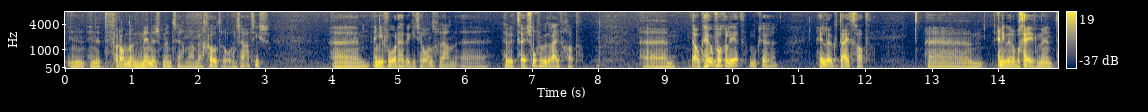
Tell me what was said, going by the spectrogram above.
in, in het verandermanagement, zeg maar, bij grotere organisaties. Uh, en hiervoor heb ik iets heel anders gedaan. heb ik twee softwarebedrijven gehad. Ehm, daar ook heel veel geleerd, moet ik zeggen. Hele leuke tijd gehad. Ehm, en ik ben op een gegeven moment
